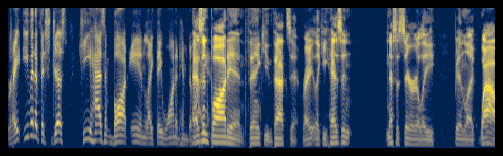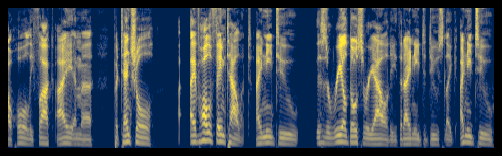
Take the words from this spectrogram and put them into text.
Right. right, even if it's just he hasn't bought in like they wanted him to hasn't in. bought in. Thank you. That's it, right? Like he hasn't necessarily been like, "Wow, holy fuck, I am a potential I have Hall of Fame talent. I need to this is a real dose of reality that I need to do like I need to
